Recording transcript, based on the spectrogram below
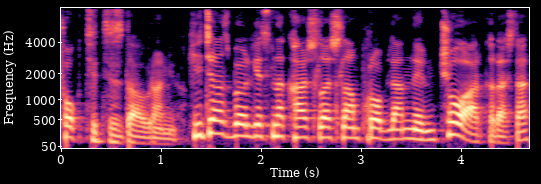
çok titiz davranıyor. Hicaz bölgesinde karşılaşılan problemlerin çoğu arkadaşlar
